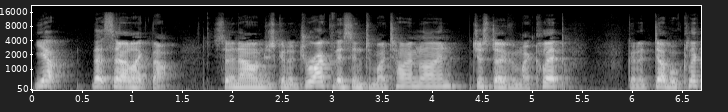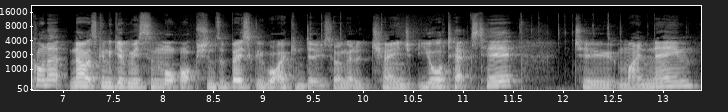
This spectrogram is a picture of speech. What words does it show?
Yep, let's say I like that. So now I'm just gonna drag this into my timeline, just over my clip. I'm gonna double click on it. Now it's gonna give me some more options of basically what I can do. So I'm gonna change your text here to my name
